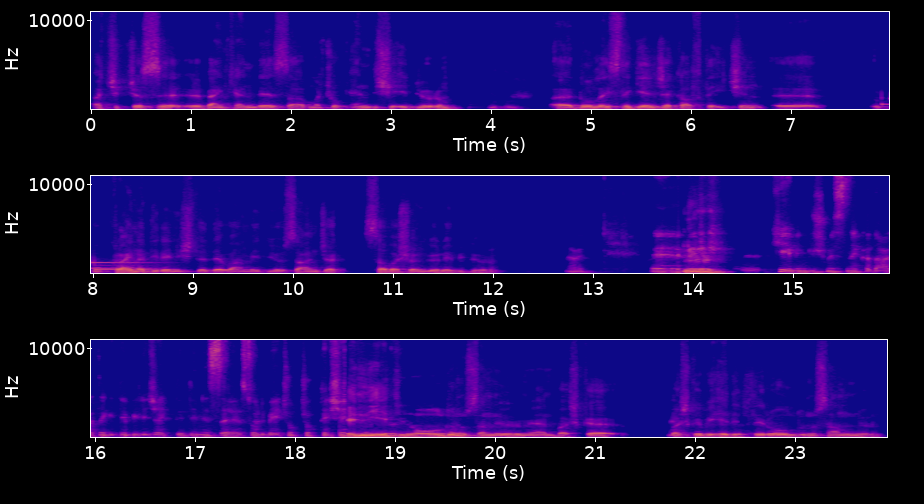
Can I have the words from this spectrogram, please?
açıkçası e, ben kendi hesabıma çok endişe ediyorum. E, dolayısıyla gelecek hafta için e, Ukrayna direnişte devam ediyorsa ancak savaş öngörebiliyorum. Evet. Ee, ve Kiev'in düşmesine kadar da gidebilecek dediniz. Ee, Soli Bey çok çok teşekkür ederim. Niyetin o olduğunu sanıyorum yani başka başka evet. bir hedefleri olduğunu sanmıyorum.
